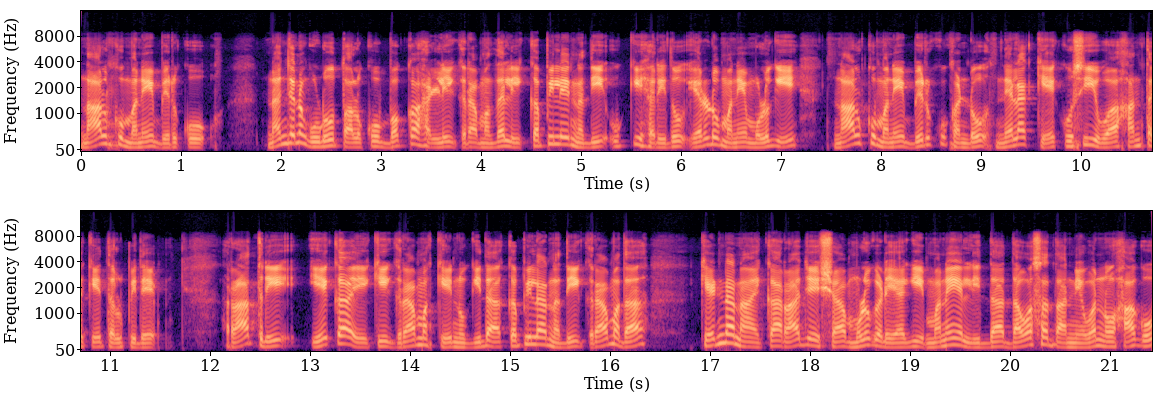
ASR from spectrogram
ನಾಲ್ಕು ಮನೆ ಬಿರುಕು. ನಂಜನಗೂಡು ತಾಲೂಕು ಬೊಕ್ಕಹಳ್ಳಿ ಗ್ರಾಮದಲ್ಲಿ ಕಪಿಲೆ ನದಿ ಉಕ್ಕಿ ಹರಿದು ಎರಡು ಮನೆ ಮುಳುಗಿ, ನಾಲ್ಕು ಮನೆ ಬಿರುಕು ಕಂಡು ನೆಲಕ್ಕೆ ಕುಸಿಯುವ ಹಂತಕ್ಕೆ ತಲುಪಿದೆ. ರಾತ್ರಿ ಏಕಾಏಕಿ ಗ್ರಾಮಕ್ಕೆ ನುಗ್ಗಿದ ಕಪಿಲಾ ನದಿ ಗ್ರಾಮದ ಕೆಂಡನಾಯಕ ರಾಜೇಶ ಮುಳುಗಡೆಯಾಗಿ ಮನೆಯಲ್ಲಿದ್ದ ದವಸ ಧಾನ್ಯವನ್ನು ಹಾಗೂ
